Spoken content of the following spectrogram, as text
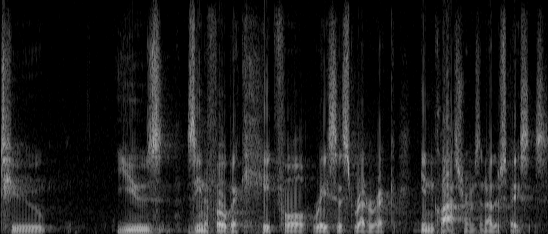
to use xenophobic, hateful, racist rhetoric in classrooms and other spaces.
